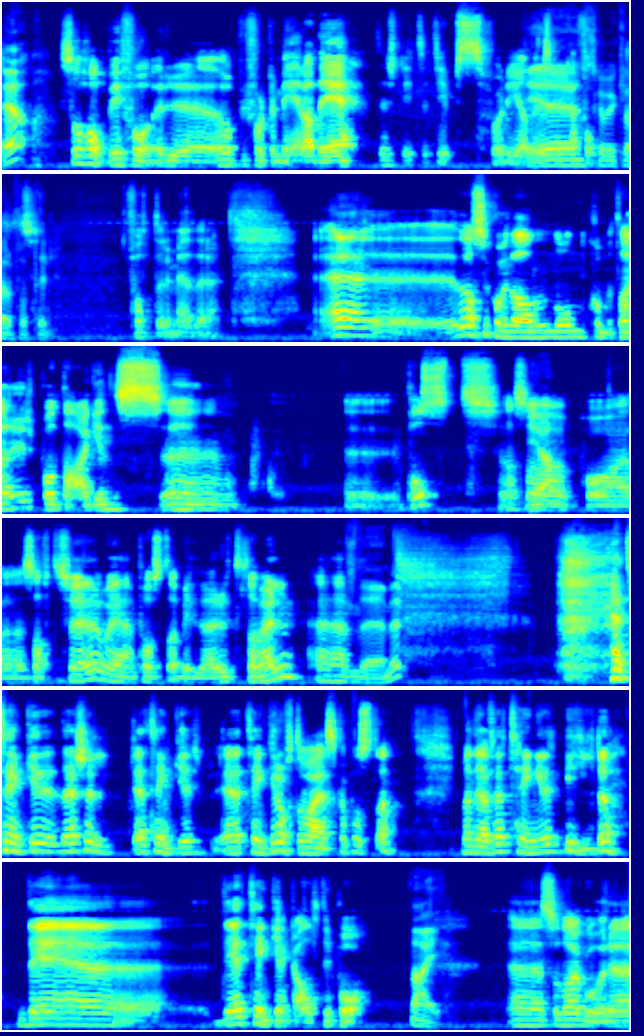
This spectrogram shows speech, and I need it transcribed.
Ja, Så håper vi får, eh, håper vi får til mer av det. Det er et tips for de av dere som det ikke har skal fått, vi klare å få til. fått dere med dere. Eh, har også kommet det noen kommentarer på dagens eh, eh, post, altså Ja. på uh, hvor jeg posta bilder av rutetabellen. Eh, Stemmer. Jeg tenker, det er sjeld, jeg, tenker, jeg tenker ofte hva jeg skal poste, men det at jeg trenger et bilde, det, det tenker jeg ikke alltid på. Nei. Eh, Så da går det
